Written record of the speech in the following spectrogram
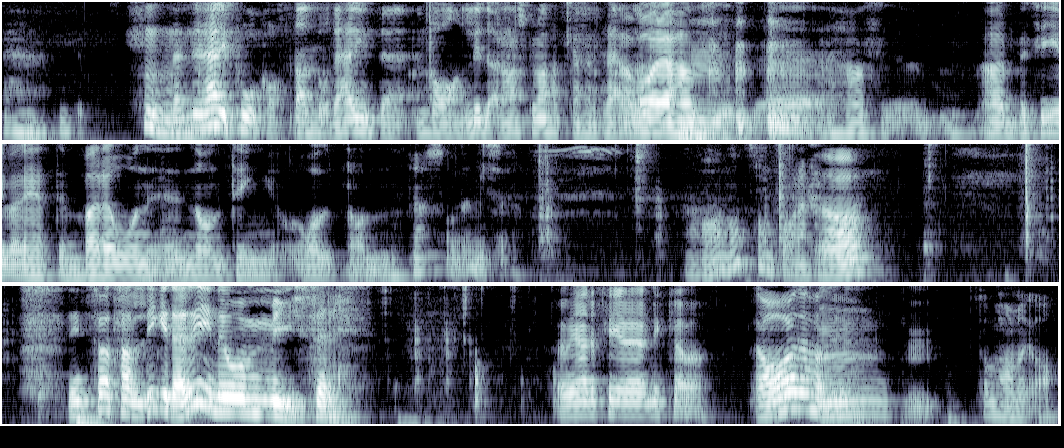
Eh, Den, den här är påkostad så, det här är inte en vanlig dörr. Annars skulle man ha tagit kanske en Ja, trädörr. var det hans, eh, hans arbetsgivare hette Baron eh, någonting Olton. Ja, så det missade jag. Ja, något sånt var det. Ja. Det är inte så att han ligger där inne och myser. Men vi hade fler nycklar va? Ja, det har vi. Mm. De har nog jag.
